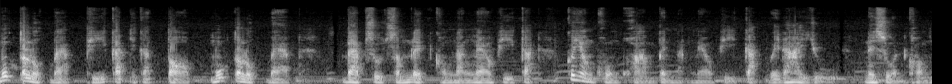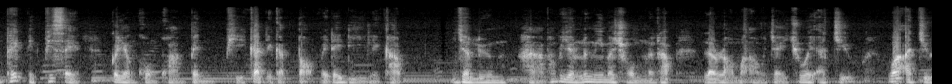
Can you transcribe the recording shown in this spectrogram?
มุกตลกแบบผีกัดอย่กัดตอบ มุกตลกแบบแบบสูตรสำเร็จของหนังแนวผีกัด ก็ยังคงความเป็นหนังแนวผีกัดไว้ได้อยู่ ในส่วนของเทคนิคพิเศษก็ยังคงความเป็นผีกัดยกัดตอบไว้ได้ดีเลยครับ อย่าลืมหาภาพยนตร์เรื่องนี้มาชมนะครับ แล้วเรามาเอาใจช่วยอาจิว ว่าอาจิว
